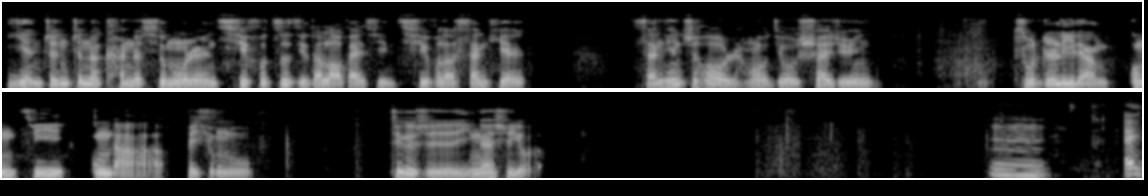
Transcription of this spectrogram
眼睁睁的看着匈奴人欺负自己的老百姓，欺负了三天，三天之后，然后就率军组织力量攻击攻打北匈奴，这个是应该是有的。嗯。哎，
